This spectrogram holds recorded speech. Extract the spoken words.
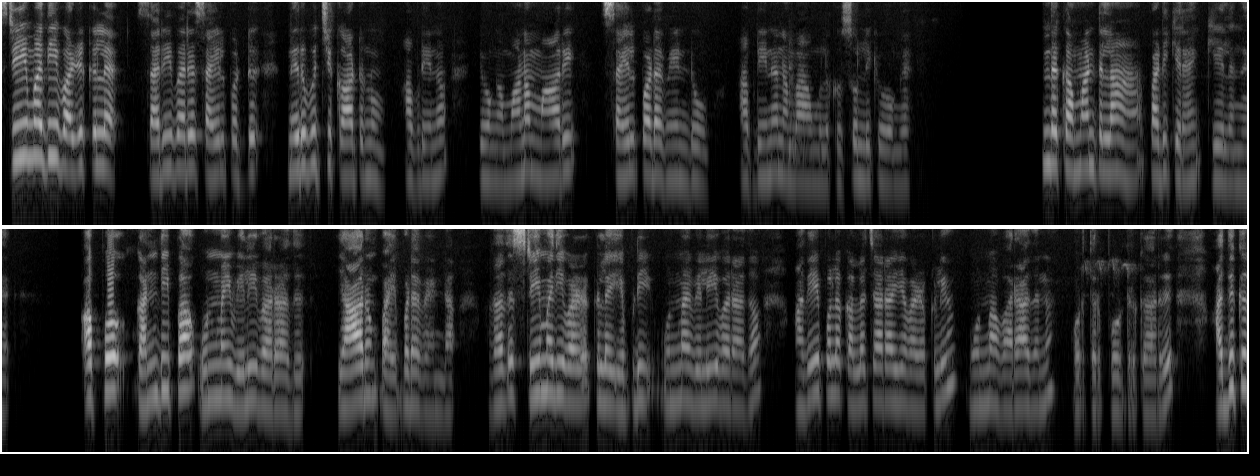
ஸ்ரீமதி வழக்கில் சரிவர செயல்பட்டு நிரூபித்து காட்டணும் அப்படின்னு இவங்க மனம் மாறி செயல்பட வேண்டும் அப்படின்னு நம்ம அவங்களுக்கு சொல்லிக்குவோங்க. இந்த கமெண்ட்லாம் படிக்கிறேன் கேளுங்க. அப்போ கண்டிப்பா உண்மை வெளியே வராது. யாரும் பயப்பட வேண்டாம். அதாவது ஸ்ரீமதி வழக்குல எப்படி உண்மை வெளியே வராதோ அதே போல கள்ளச்சாராய வழக்குலையும் உண்மை வராதுன்னு ஒருத்தர் போட்டிருக்காரு. அதுக்கு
